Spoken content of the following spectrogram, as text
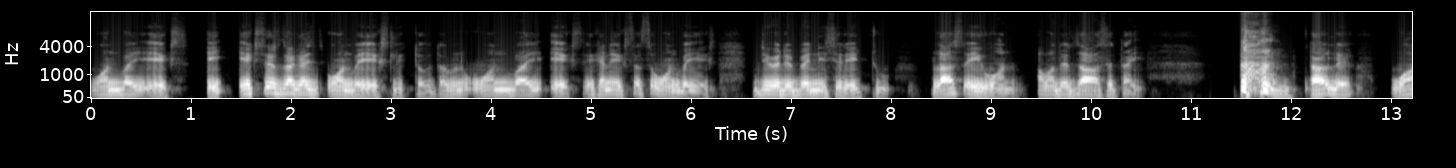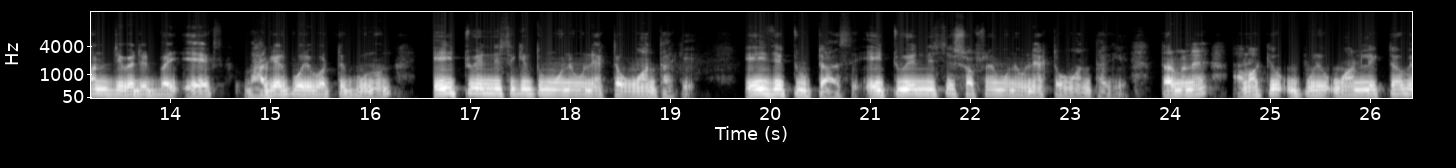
ওয়ান বাই এক্স এই এক্সের জায়গায় ওয়ান বাই এক্স লিখতে হবে। তার মানে ওয়ান বাই এক্স এখানে এক্স আছে one by X divided by নিচের এই টু প্লাস এই ওয়ান আমাদের যা আছে তাই। তাহলে ওয়ান ডিভাইডেড বাই এক্স ভাগের পরিবর্তে গুণন, এই টু এর নিচে কিন্তু মনে মনে একটা ওয়ান থাকে। এই যে টুটা আছে, এই টু এর নিচে সবসময় মনে মনে একটা ওয়ান থাকে। তার মানে আমাকে উপরে ওয়ান লিখতে হবে,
